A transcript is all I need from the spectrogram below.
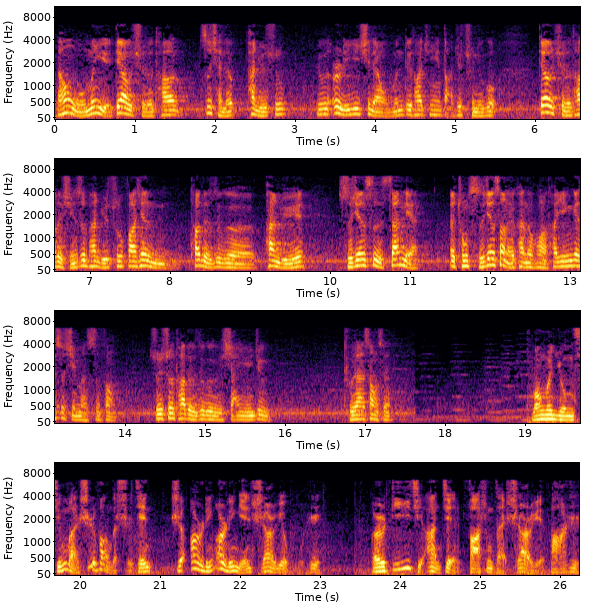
然后我们也调取了他之前的判决书，因为二零一七年我们对他进行打击处理过。调取了他的刑事判决书，发现他的这个判决时间是三年。哎，从时间上来看的话，他应该是刑满释放，所以说他的这个嫌疑就突然上升。王文勇刑满释放的时间是二零二零年十二月五日，而第一起案件发生在十二月八日。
